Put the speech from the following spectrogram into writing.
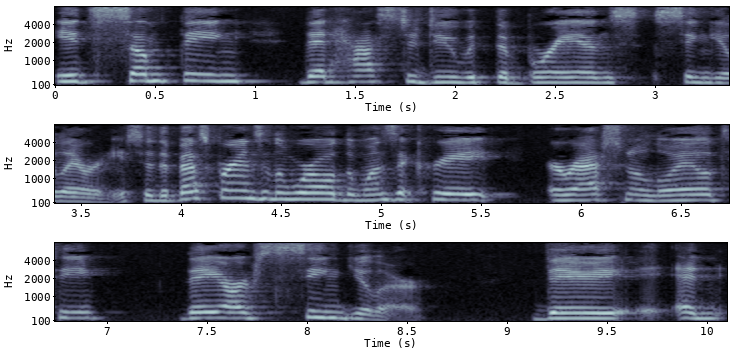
it's something that has to do with the brand's singularity. So the best brands in the world, the ones that create irrational loyalty, they are singular. They and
